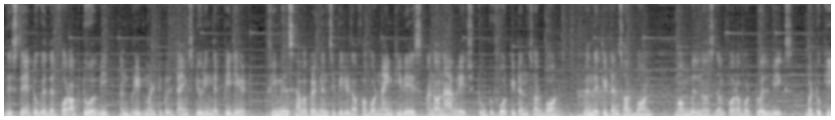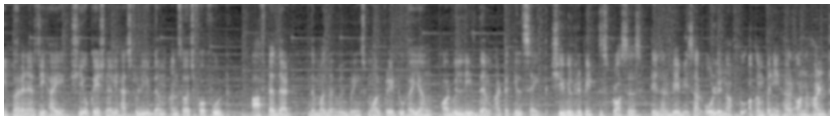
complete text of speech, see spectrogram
they stay together for up to a week and breed multiple times during that period. Females have a pregnancy period of about 90 days and on average 2 to 4 kittens are born. When the kittens are born, mom will nurse them for about 12 weeks, but to keep her energy high, she occasionally has to leave them and search for food. After that, the mother will bring small prey to her young or will leave them at a kill site. She will repeat this process till her babies are old enough to accompany her on a hunt.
